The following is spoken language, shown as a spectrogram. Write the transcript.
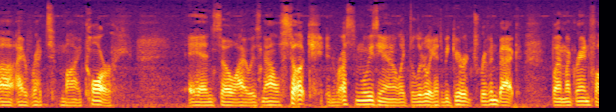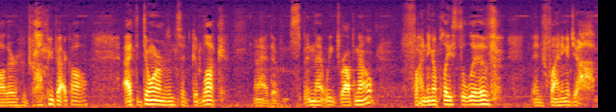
uh, I wrecked my car. And so I was now stuck in Ruston, Louisiana. Like, literally had to be driven back by my grandfather, who dropped me back off at the dorms and said, Good luck. And I had to spend that week dropping out, finding a place to live, and finding a job.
